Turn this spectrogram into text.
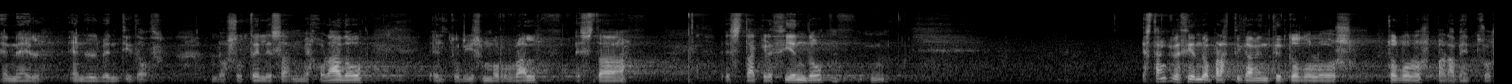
en el, en el 22. Los hoteles han mejorado, el turismo rural está está creciendo. Están creciendo prácticamente todos los, todos los parámetros.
